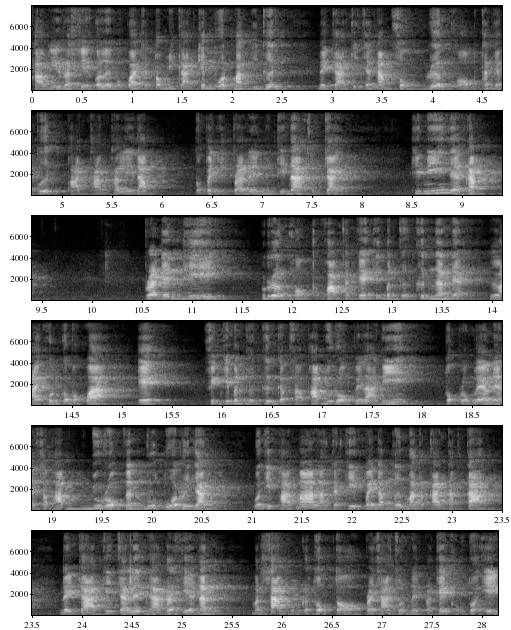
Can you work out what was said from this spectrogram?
คราวนี้รัสเซียก็เลยบอกว่าจะต้องมีการเข้มงวดมากยิ่งขึ้น ในการที่จะนำส่งเรื่องของธัญพืชผ่านทางทะเลดำก็เป็นอีกประเด็นหนึ่งที่น่าสนใจ ทีนี้เนี่ยครับ ประเด็นที่เรื่องของความขัดแย้งที่มันเกิดขึ้นนั้นเนี่ยหลายคนก็บอกว่าเอ๊ะสิ่งที่มันเกิดขึ้นกับสหภาพยุโรปเวลานี้ ตกลงแล้วเนี่ยสภาพยุโรปนั้นรู้ตัวหรือยังว่าที่ผ่านมาหลังจากที่ไปดำเนินมาตรการต่างๆ ในการที่จะเล่นงานรัสเซียนั้น มันสร้างผลกระทบต่อประชาชนในประเทศของตัวเอง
